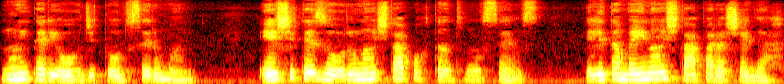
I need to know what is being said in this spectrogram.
no interior de todo ser humano. Este tesouro não está, portanto, nos céus. Ele também não está para chegar.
